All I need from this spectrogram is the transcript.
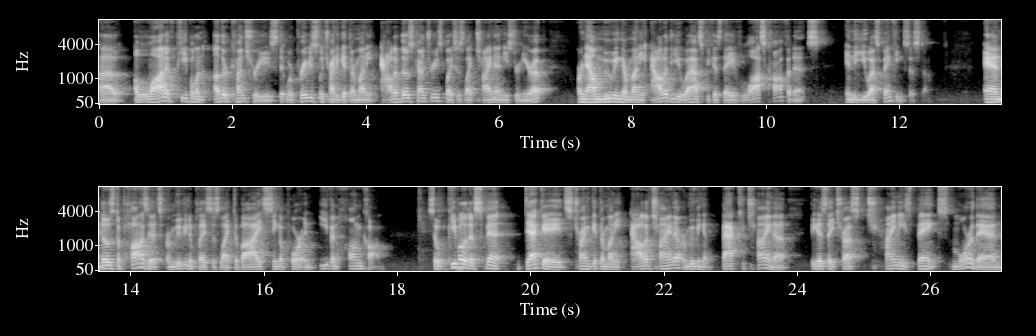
Uh, a lot of people in other countries that were previously trying to get their money out of those countries, places like China and Eastern Europe, are now moving their money out of the US because they've lost confidence in the US banking system. And those deposits are moving to places like Dubai, Singapore, and even Hong Kong. So people that have spent decades trying to get their money out of China or moving it back to China because they trust Chinese banks more than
